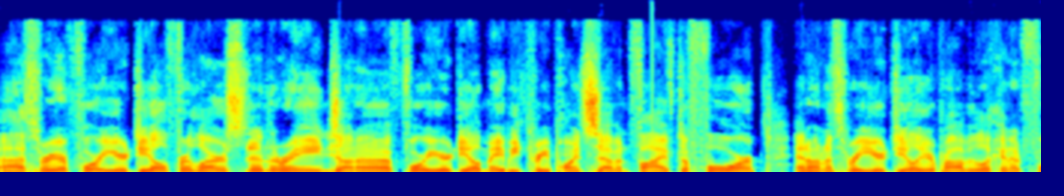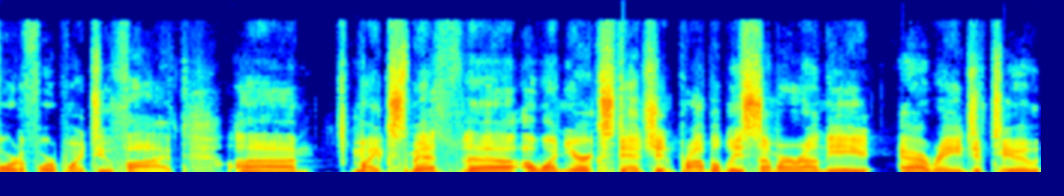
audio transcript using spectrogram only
Uh, three or four year deal for Larsson in the range. On a four year deal, maybe 3.75 to four. And on a three year deal, you're probably looking at four to 4.25. Um, Mike Smith, uh, a one-year extension, probably somewhere around the uh, range of two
